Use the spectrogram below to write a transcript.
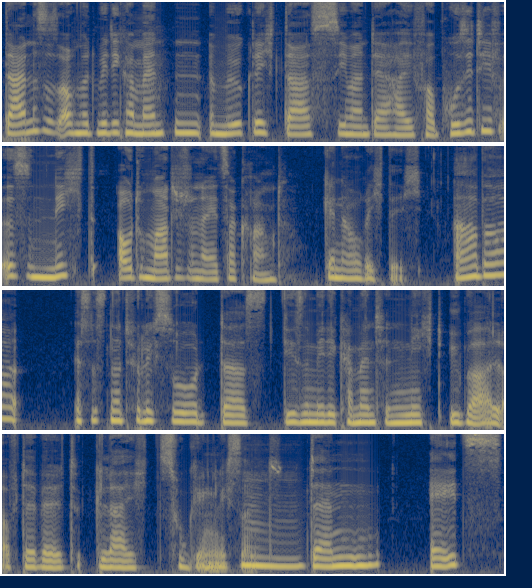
dann ist es auch mit Medikamenten möglich, dass jemand, der HIV-positiv ist, nicht automatisch an AIDS erkrankt. Genau richtig. Aber es ist natürlich so, dass diese Medikamente nicht überall auf der Welt gleich zugänglich sind. Mhm. Denn AIDS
